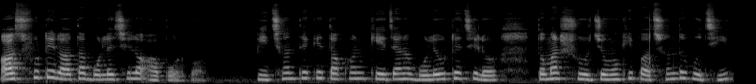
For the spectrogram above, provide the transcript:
অস্ফুটে লতা বলেছিল অপূর্ব। পিছন থেকে তখন কে যেন বলে উঠেছিল, তোমার সূর্যমুখী পছন্দ বুঝি?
